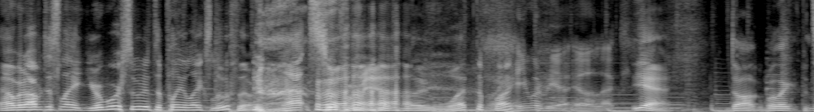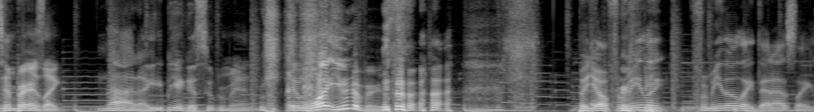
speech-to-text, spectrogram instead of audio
Uh, but I'm just like, you're more suited to play Lex Luthor, not Superman. Like, what the Like, fuck? he would be an ill Lex. Yeah. Dog, but like But Tim Burton's like, nah, nah, he'd be a good Superman. In what universe? But yo, for me, like for me though, like that ass, like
